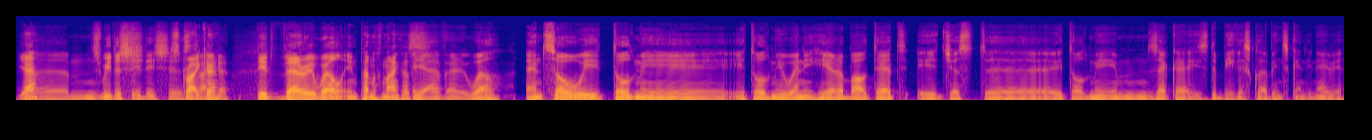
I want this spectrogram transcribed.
yeah, um, Swedish, Swedish uh, striker. striker. did very well in Panathinaikos. Yeah, very well. And so he told me, he told me when he hear about that, he just uh, he told me mm, Zeca is the biggest club in Scandinavia.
